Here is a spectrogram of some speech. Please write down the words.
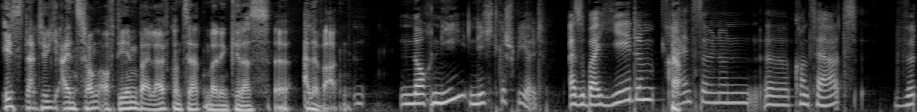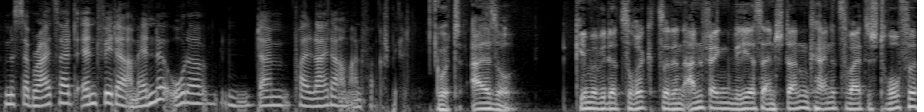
ist natürlich ein Song, auf den bei Live-Konzerten bei den Killers äh, alle warten. noch nie nicht gespielt. Also bei jedem ja. einzelnen äh, Konzert wird Mr. Brightside entweder am Ende oder in deinem Fall leider am Anfang gespielt. Gut, also gehen wir wieder zurück zu den Anfängen, wie er entstanden, keine zweite Strophe.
